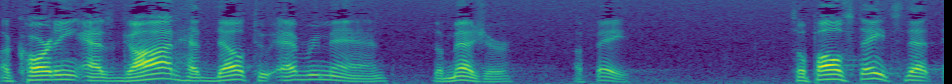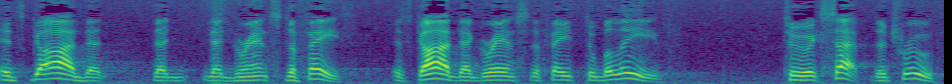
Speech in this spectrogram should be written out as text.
according as God hath dealt to every man the measure of faith. So Paul states that it's God that, that, that grants the faith. It's God that grants the faith to believe, to accept the truth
